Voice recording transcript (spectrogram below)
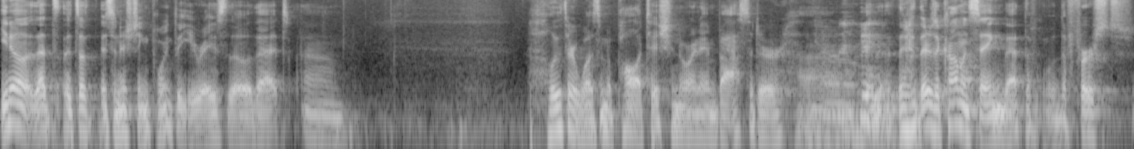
you know that's it's a it's an interesting point that you raised though that. Um, Luther wasn't a politician or an ambassador. Um, there's a common saying that the, the first,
